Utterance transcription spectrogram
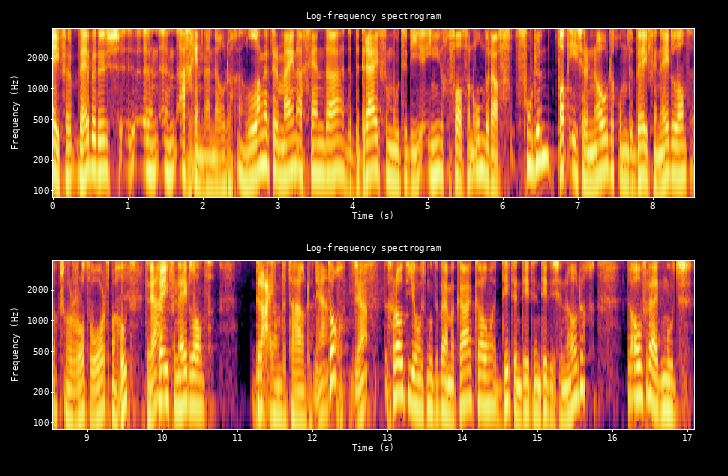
Even, we hebben dus een, een, agenda nodig, een lange termijn agenda. De bedrijven moeten die in ieder geval van onderaf voeden. Wat is er nodig om de BV Nederland, ook zo'n rot woord, maar goed, de BV Nederland draaiende te houden. Ja. Toch? Ja. De grote jongens moeten bij elkaar komen. Dit en dit en dit is er nodig. De overheid moet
